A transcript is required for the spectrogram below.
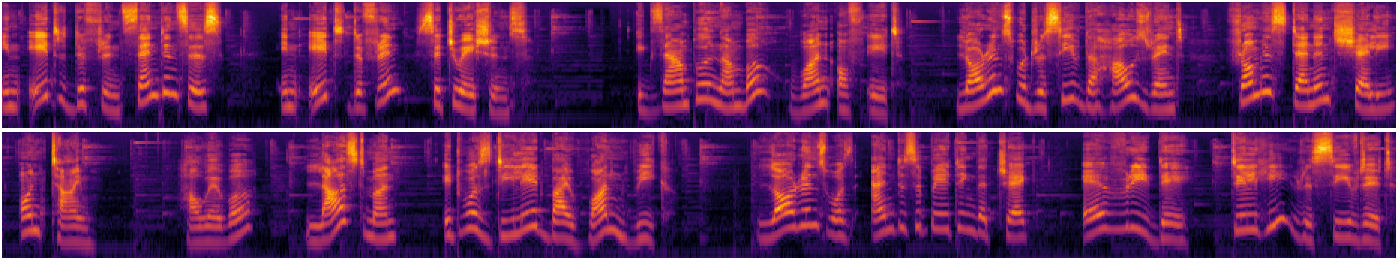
in eight different sentences in eight different situations. Example number 1 of 8. Lawrence would receive the house rent from his tenant Shelley on time. However, last month it was delayed by one week. Lawrence was anticipating the check every day till he received it.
